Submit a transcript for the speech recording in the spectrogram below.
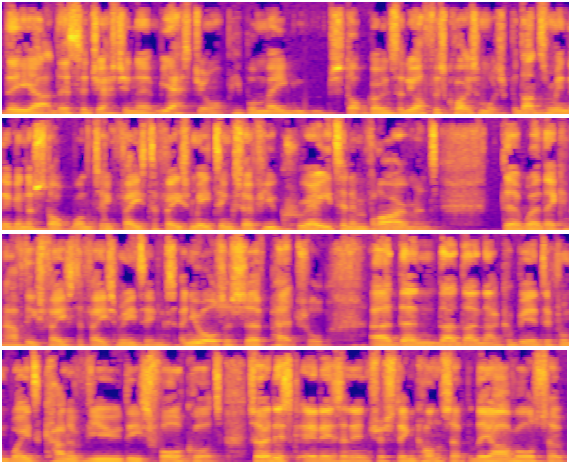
The uh, the suggestion that yes, do you know what people may stop going to the office quite so much, but that doesn't mean they're going to stop wanting face to face meetings. So if you create an environment that, where they can have these face to face meetings, and you also serve petrol, uh, then that then that could be a different way to kind of view these forecourts. So it is it is an interesting concept, but they are also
